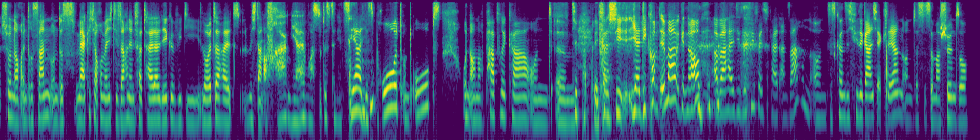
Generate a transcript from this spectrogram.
schon auch interessant und das merke ich auch, wenn ich die Sachen in den Verteiler lege, wie die Leute halt mich dann auch fragen, ja, wo hast du das denn jetzt her? Mhm. Hier ist Brot und Obst und auch noch Paprika und ähm, die Paprika. Ja, die kommt immer, genau, aber halt diese Vielfältigkeit an Sachen und das können sich viele gar nicht erklären und das ist immer schön so.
